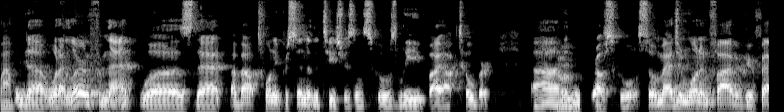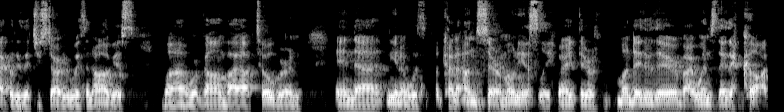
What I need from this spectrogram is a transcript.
Wow. And uh, what I learned from that was that about 20% of the teachers in schools leave by October uh, oh. in rough schools. So imagine one in five of your faculty that you started with in August uh, were gone by October, and and uh, you know with kind of unceremoniously, right? They're Monday they're there, by Wednesday they're gone.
